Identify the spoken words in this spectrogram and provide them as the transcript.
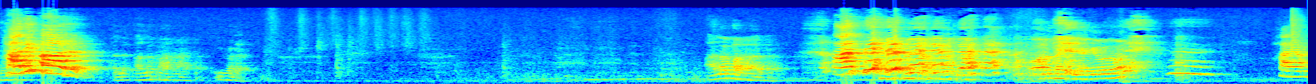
හරි පාර අල අල පරාට. ඉවරයි. අල පරාට. අනේ ඔන්න කියලා කිව්වම? හයක්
